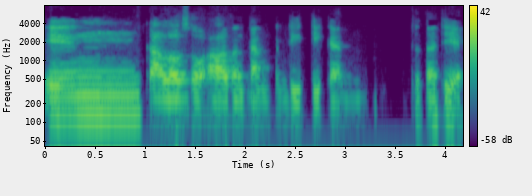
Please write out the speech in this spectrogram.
in kalau soal tentang pendidikan itu tadi ya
